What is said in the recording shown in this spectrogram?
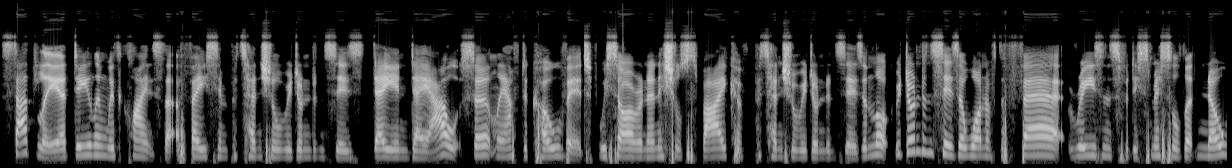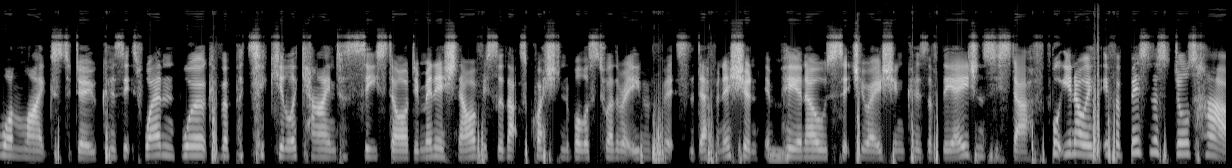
sadly are dealing with clients that are facing potential redundancies day in day out. Certainly after COVID, we saw an initial spike of potential redundancies. And look, redundancies are one of the fair reasons for dismissal that no one likes to do because it's when work of a particular kind has ceased or diminished. Now, obviously, that's questionable as to whether it even fits the definition in mm. P&O's situation because of the agency staff. But, you know, if, if a business does have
